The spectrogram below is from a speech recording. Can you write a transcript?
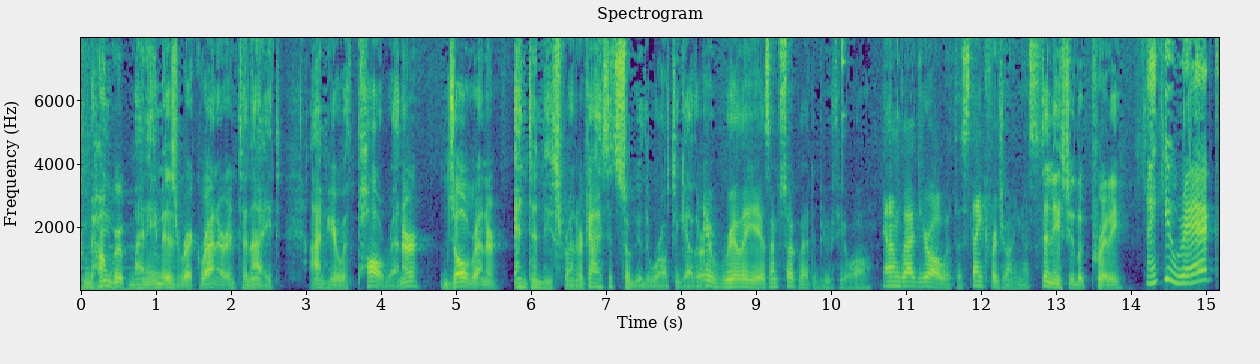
Welcome to Home Group. My name is Rick Renner, and tonight I'm here with Paul Renner, Joel Renner, and Denise Renner. Guys, it's so good that we're all together. It really is. I'm so glad to be with you all. And I'm glad you're all with us. Thank you for joining us. Denise, you look pretty. Thank you, Rick.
